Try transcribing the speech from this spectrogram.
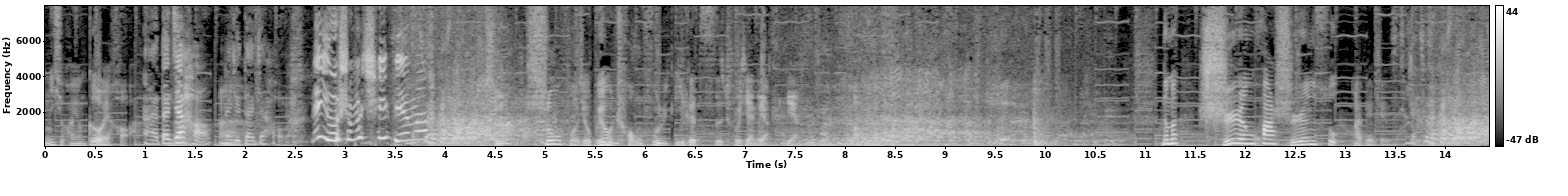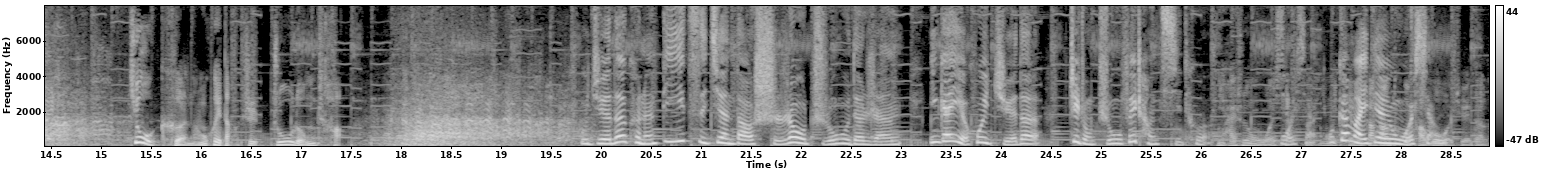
你喜欢用各位好啊？啊，大家好，那就大家好。好那有什么区别吗？是舒服，就不用重复一个词出现两遍。好。那么食人花、食人素啊，别别别，就可能会导致猪笼草。我觉得可能第一次见到食肉植物的人，应该也会觉得这种植物非常奇特。你还是用我想，我想，我干嘛一定要用我想？我觉得了。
